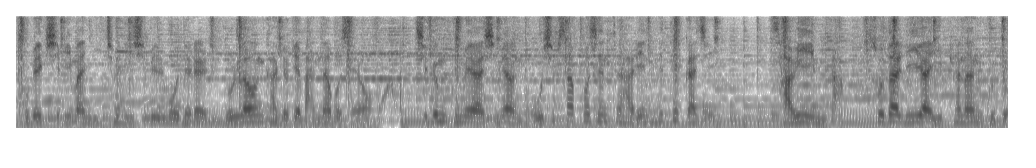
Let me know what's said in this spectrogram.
912만 2021 모델을 놀라운 가격에 만나보세요. 지금 구매하시면 54% 할인 혜택까지. 4위입니다. 소달리아 이 편한 구두.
